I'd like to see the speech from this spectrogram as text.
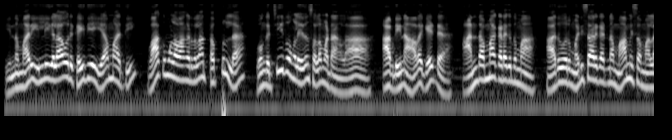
இந்த மாதிரி இல்லீகலாக ஒரு கைதியை ஏமாத்தி வாக்குமூலம் வாங்குறதெல்லாம் தப்பு இல்ல உங்க சீஃப் உங்களை எதுவும் சொல்ல மாட்டாங்களா? அப்படின்னு அவ கேட்ட அந்த அம்மா கிடக்குதுமா அது ஒரு மடிசார் கட்டின மாமிசமல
